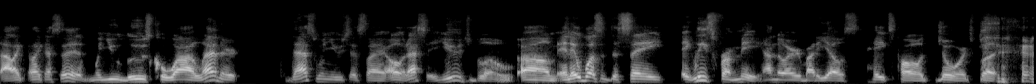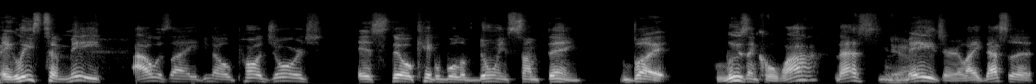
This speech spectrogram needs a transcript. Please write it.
like like I said, when you lose Kawhi Leonard, that's when you was just like, oh, that's a huge blow. Um, and it wasn't to say, at least for me, I know everybody else hates Paul George, but at least to me, I was like, you know, Paul George is still capable of doing something, but losing Kawhi, that's yeah. major. Like that's a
